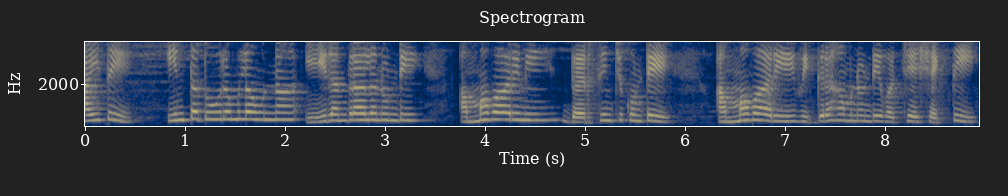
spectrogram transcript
అయితే ఇంత దూరంలో ఉన్న ఈ రంధ్రాల నుండి అమ్మవారిని దర్శించుకుంటే అమ్మవారి విగ్రహం నుండి వచ్చే శక్తి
